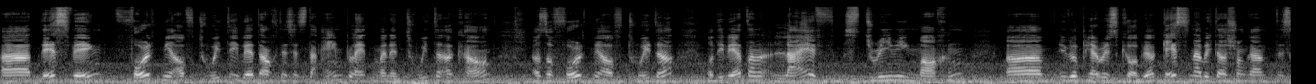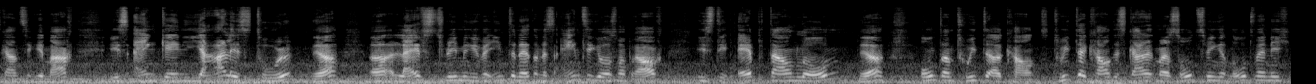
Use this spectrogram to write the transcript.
Äh, deswegen folgt mir auf Twitter. Ich werde auch das jetzt da einblenden, meinen Twitter-Account. Also folgt mir auf Twitter und ich werde dann Live-Streaming machen äh, über Periscope. Ja. Gestern habe ich das schon das Ganze gemacht. Ist ein geniales Tool. Ja. Äh, Livestreaming über Internet und das Einzige, was man braucht, ist die App downloaden ja, und ein Twitter-Account. Twitter-Account ist gar nicht mal so zwingend notwendig,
